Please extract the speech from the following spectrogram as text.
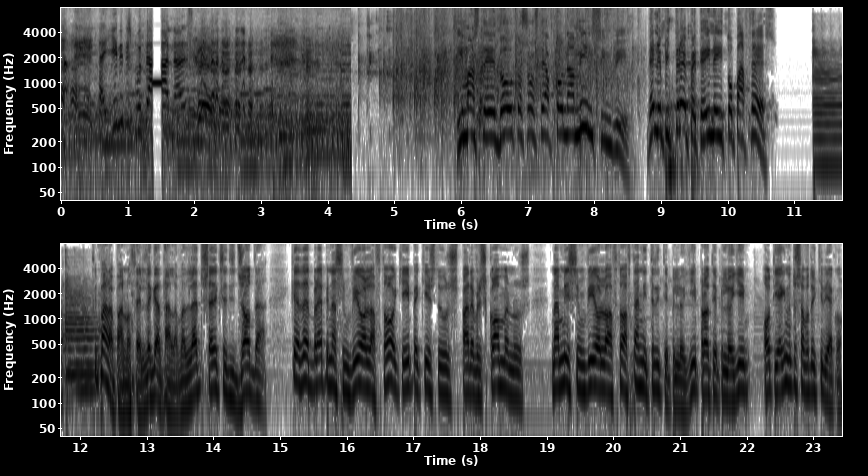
Θα γίνει της πουτάνας. Είμαστε εδώ ούτως ώστε αυτό να μην συμβεί. Δεν επιτρέπεται, είναι οι τοπαθές. Τι παραπάνω θέλει, δεν κατάλαβα. Δηλαδή τους έδειξε την τζόντα και δεν πρέπει να συμβεί όλο αυτό και είπε εκεί στους παρευρισκόμενους να μην συμβεί όλο αυτό. Αυτά είναι η τρίτη επιλογή. Η πρώτη επιλογή, ό,τι έγινε το Σαββατοκύριακο,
